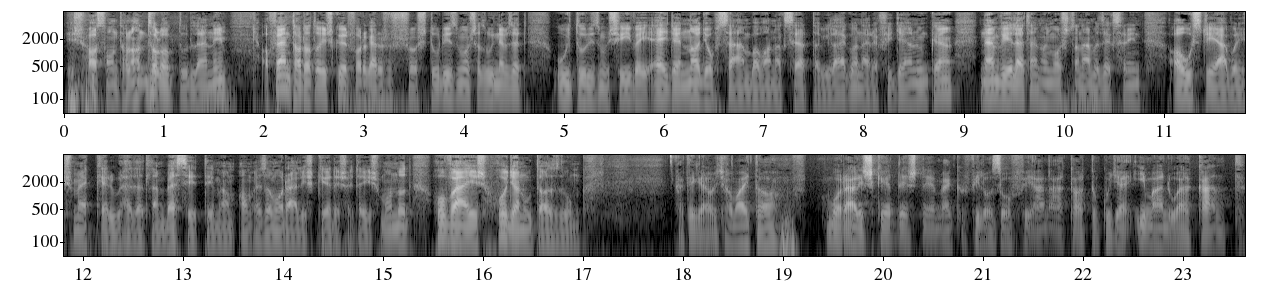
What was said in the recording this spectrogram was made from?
és haszontalan dolog tud lenni. A fenntartható és körforgásos turizmus, az úgynevezett új turizmus hívei egyre nagyobb számba vannak szerte a világon, erre figyelnünk kell. Nem véletlen, hogy mostanában ezek szerint Ausztriában is megkerülhetetlen beszédtéma ez a morális kérdés, hogy te is mondod. Hová és hogyan utazzunk? Hát igen, hogyha majd a morális kérdésnél, meg filozófiánál tartunk, ugye Immanuel Kant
